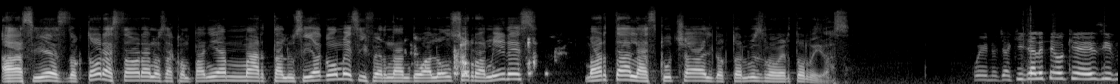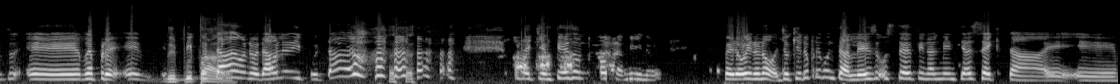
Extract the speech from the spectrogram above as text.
Así es, doctor. Hasta ahora nos acompaña Marta Lucía Gómez y Fernando Alonso Ramírez. Marta, la escucha el doctor Luis Roberto Rivas. Bueno, yo aquí ya le tengo que decir, eh, eh, diputado. honorable diputado. Por aquí empieza un nuevo camino. Pero bueno, no, yo quiero preguntarles, ¿usted finalmente acepta eh,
